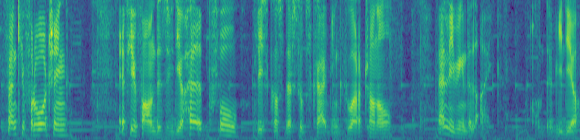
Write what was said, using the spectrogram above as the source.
Thank you for watching. If you found this video helpful, please consider subscribing to our channel and leaving the like on the video.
